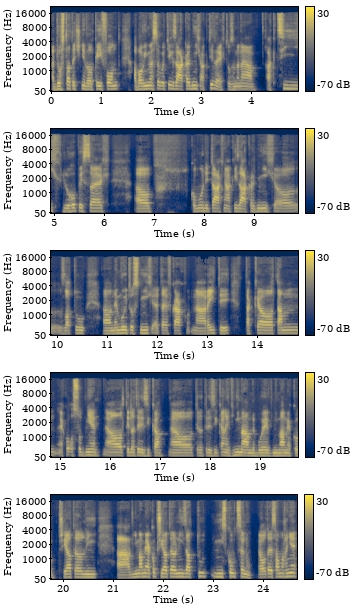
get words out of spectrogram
a dostatečně velký fond a bavíme se o těch základních aktivech, to znamená akcích, dluhopisech, eh, komoditách, nějakých základních eh, zlatů, eh, nemovitostních ETFkách na rejty, tak tam jako osobně tyhle ty rizika, tyhle ty rizika nevnímám nebo je vnímám jako přijatelný a vnímám je jako přijatelný za tu nízkou cenu. Jo, to je samozřejmě,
